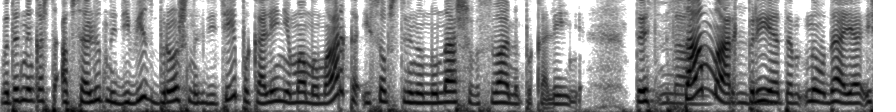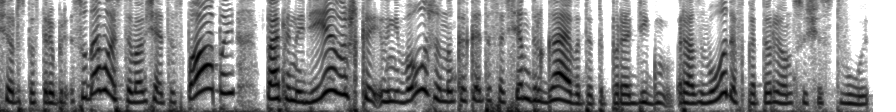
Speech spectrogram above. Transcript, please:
Вот это, мне кажется, абсолютный девиз брошенных детей поколения мамы Марка и, собственно, ну, нашего с вами поколения. То есть да. сам Марк mm-hmm. при этом, ну да, я еще раз повторю, с удовольствием общается с папой, папиной девушкой, и у него уже, ну, какая-то совсем другая вот эта парадигма развода, в которой он существует.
